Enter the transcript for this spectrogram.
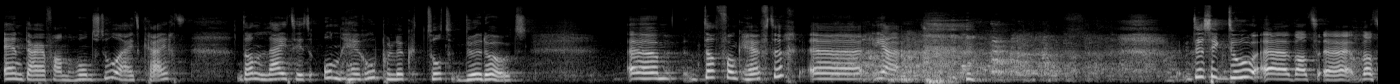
en daarvan hondsdolheid krijgt, dan leidt dit onherroepelijk tot de dood. Um, dat vond ik heftig. Uh, ja. dus ik doe uh, wat, wat,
